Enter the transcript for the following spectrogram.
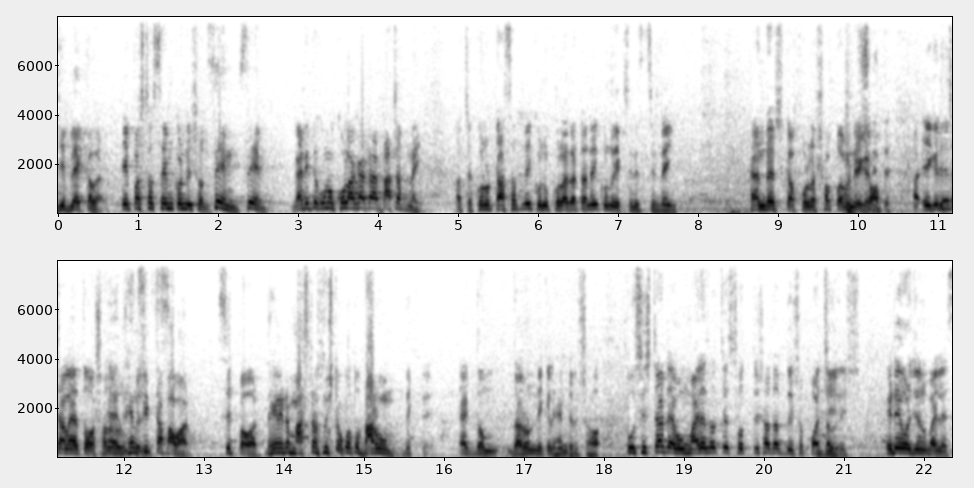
জি ব্ল্যাক কালার এই পাঁচটা সেম কন্ডিশন সেম সেম গাড়িতে কোনো খোলা কাটা টাচ আপ নাই। আচ্ছা কোনো টাচ আপ নেই কোনো খোলাঘাটা নেই কোনো এক্সচেঞ্জ নেই। হ্যান্ড রেস্ট কাপ ফোল্ডার সব পাবেন এই গাড়িতে। আর এই গাড়ি চালায় তো অসাধারণ দেখেন সিটটা পাওয়ার সিট পাওয়ার দেখেন এটা মাস্টার সুইচটা কত দারুণ। দেখতে একদম দারুণ নিকেল হ্যান্ডেল সহ। পঁচিশ স্টার্ট এবং মাইলেজ হচ্ছে ছত্রিশ হাজার দুইশো পঁয়তাল্লিশ। এটাই অরিজিনাল মাইলেজ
